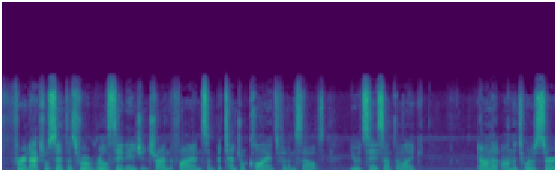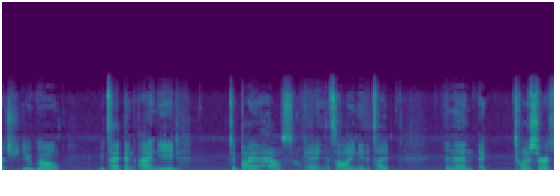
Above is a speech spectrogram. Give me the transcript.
for an actual sentence for a real estate agent trying to find some potential clients for themselves, you would say something like, on the, on the Twitter search, you go, you type in, I need to buy a house, okay? That's all you need to type. And then a Twitter search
